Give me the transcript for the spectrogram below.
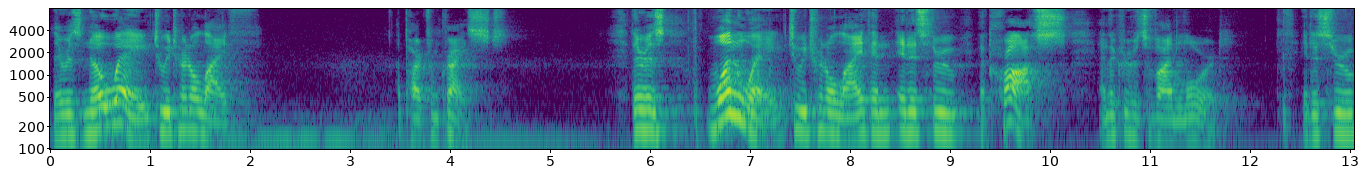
There is no way to eternal life apart from Christ. There is one way to eternal life, and it is through the cross and the crucified Lord. It is through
